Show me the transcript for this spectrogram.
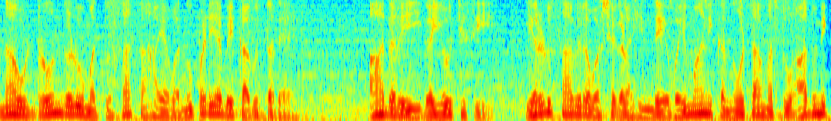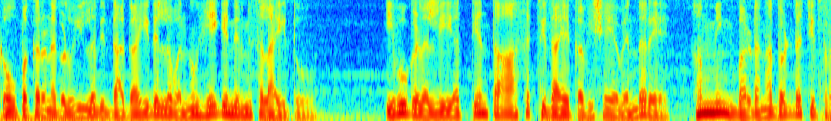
ನಾವು ಡ್ರೋನ್ಗಳು ಮತ್ತು ಸಹ ಸಹಾಯವನ್ನು ಪಡೆಯಬೇಕಾಗುತ್ತದೆ. ಆದರೆ ಈಗ ಯೋಚಿಸಿ. ಎರಡು ಸಾವಿರ ವರ್ಷಗಳ ಹಿಂದೆ ವೈಮಾನಿಕ ನೋಟ ಮತ್ತು ಆಧುನಿಕ ಉಪಕರಣಗಳು ಇಲ್ಲದಿದ್ದಾಗ ಇದೆಲ್ಲವನ್ನು ಹೇಗೆ ನಿರ್ಮಿಸಲಾಯಿತು? ಇವುಗಳಲ್ಲಿ ಅತ್ಯಂತ ಆಸಕ್ತಿದಾಯಕ ವಿಷಯವೆಂದರೆ ಹಮ್ಮಿಂಗ್ ಬರ್ಡನ ದೊಡ್ಡ ಚಿತ್ರ.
